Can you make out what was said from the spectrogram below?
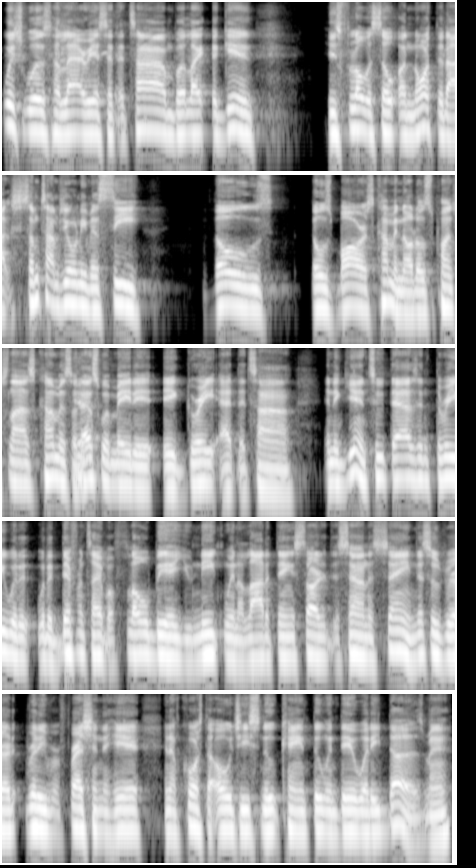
which was hilarious at the time. But like again, his flow is so unorthodox. Sometimes you don't even see those those bars coming or those punchlines coming. So Yeah. that's what made it it great at the time. And again, 2003 with a, with a different type of flow being unique when a lot of things started to sound the same. This was re- really refreshing to hear. And of course, the OG Snoop came through and did what he does, man.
